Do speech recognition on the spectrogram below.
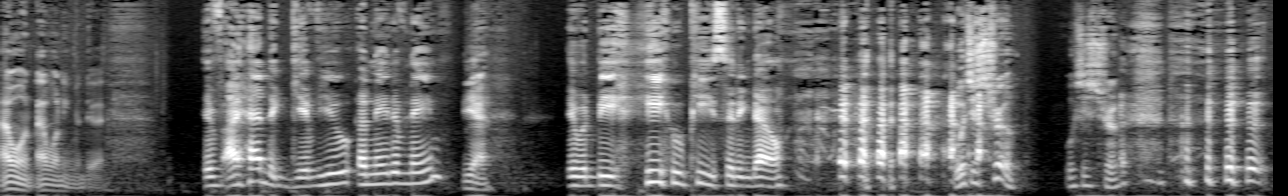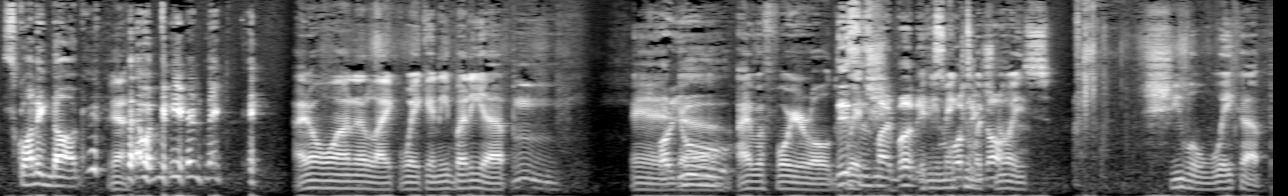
I won't. I won't even do it. If I had to give you a native name, Yeah, it would be he who pees sitting down. which is true. Which is true. Squatting dog. Yeah. That would be your nickname. I don't want to like wake anybody up. And Are you- uh, I have a four-year-old. This which, is my buddy, If you make too much noise, she will wake up.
